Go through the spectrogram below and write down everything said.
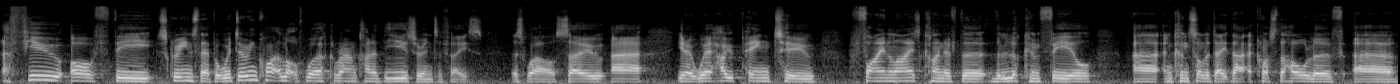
a few of the screens there, but we're doing quite a lot of work around kind of the user interface as well. So, uh, you know, we're hoping to finalize kind of the, the look and feel uh, and consolidate that across the whole of uh,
